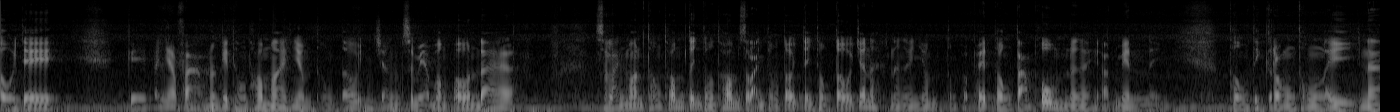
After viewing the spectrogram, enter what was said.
តូចទេ គេបញ្ញាហ្វាមនោះគេធំធំហើយខ្ញុំធំតូចអញ្ចឹងសម្រាប់បងប្អូនដែលស្រឡាញ់មន់ធំធំទិញធំធំស្រឡាញ់ធំតូចទិញធំតូចណាហ្នឹងហើយខ្ញុំធំប្រភេទធំតាមភូមិហ្នឹងហើយអត់មានធំទីក្រុងធំអីណា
